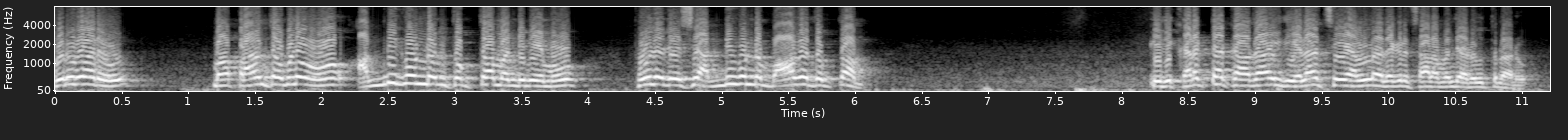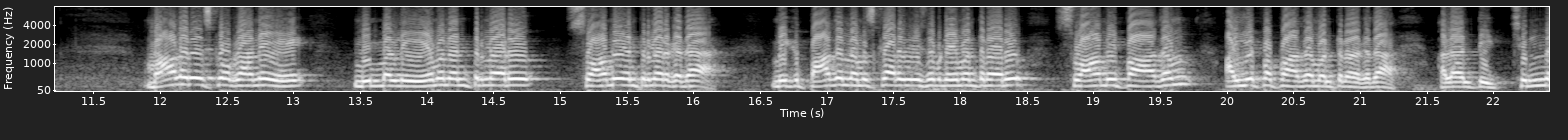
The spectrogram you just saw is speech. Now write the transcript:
గురుగారు మా ప్రాంతంలో అగ్నిగుండం తొక్తామండి మేము. పూజ చేసి అగ్నిగుండం బాగా తొక్తాం ఇది కరెక్టా కాదా? ఇది ఎలా చేయాలని నా దగ్గర చాలామంది అడుగుతున్నారు. మాల వేసుకోగానే మిమ్మల్ని ఏమని అంటున్నారు? స్వామి అంటున్నారు కదా. మీకు పాదం నమస్కారం చేసినప్పుడు ఏమంటున్నారు? స్వామి పాదం అయ్యప్ప పాదం అంటున్నారు కదా. అలాంటి చిన్న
